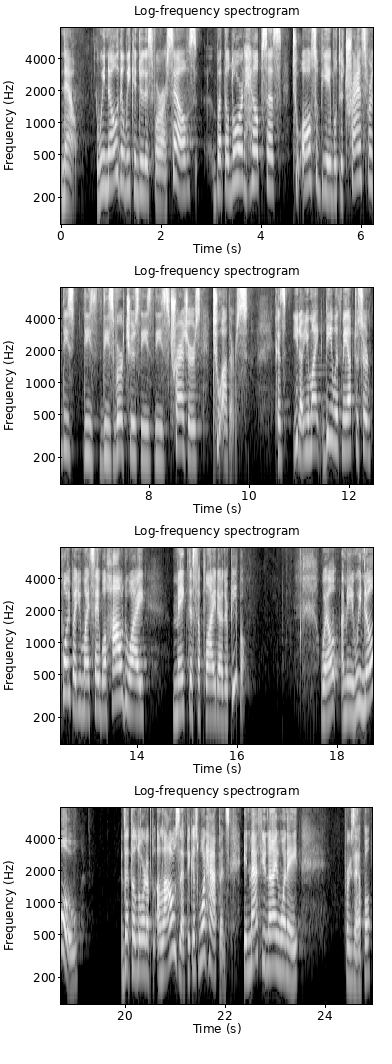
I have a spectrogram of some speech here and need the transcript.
Now, we know that we can do this for ourselves, but the Lord helps us to also be able to transfer these, these, these virtues, these, these treasures to others. Because, you know, you might be with me up to a certain point, but you might say, well, how do I make this apply to other people? Well, I mean, we know that the Lord allows that because what happens? In Matthew 9 1 8, for example,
